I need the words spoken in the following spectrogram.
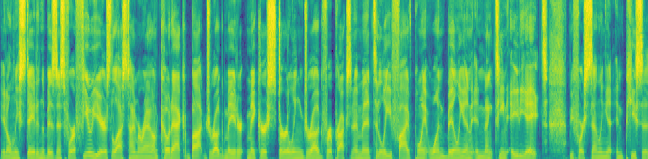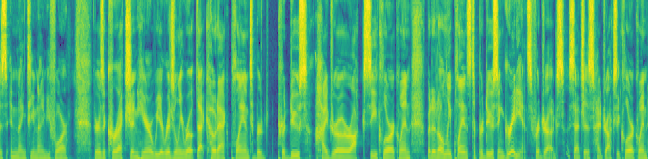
it only stayed in the business for a few years the last time around. Kodak bought drug maker, Sterling Drug for approximately 5.1 billion in 1988 before selling it in pieces in 1994. There is a correction here. We originally wrote that Kodak planned to produce hydroxychloroquine, but it only plans to produce ingredients for drugs such as hydroxychloroquine,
